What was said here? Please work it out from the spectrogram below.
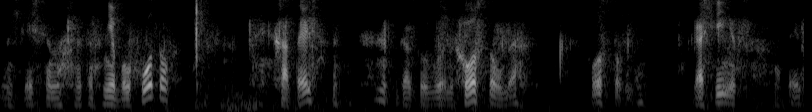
естественно, это не был хотел, отель, как угодно, хостел, да, хостел, да, гостиница, отель.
